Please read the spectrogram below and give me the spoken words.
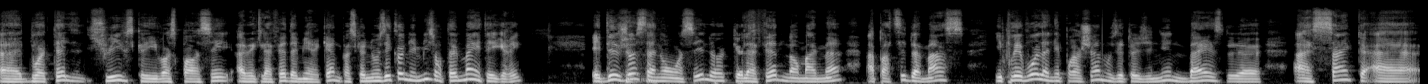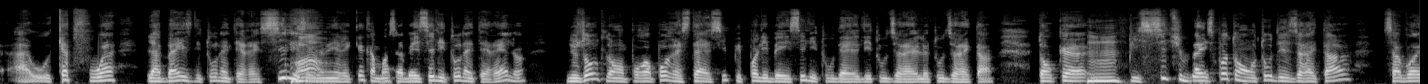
euh, doit-elle suivre ce qui va se passer avec la Fed américaine? Parce que nos économies sont tellement intégrées. Et déjà, c'est annoncé là, que la Fed, normalement, à partir de mars, il prévoit l'année prochaine aux États-Unis une baisse de à 5 à, à- ou 4 fois la baisse des taux d'intérêt. Si les Wow. Américains commencent à baisser les taux d'intérêt, là, nous autres, là, on pourra pas rester assis puis pas les baisser les taux, de- les taux le taux directeur. Donc, euh, Hmm. puis si tu baisses pas ton taux des directeurs, ça va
